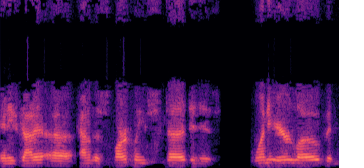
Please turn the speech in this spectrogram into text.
and he's got a uh, kind of a sparkling stud in his one earlobe, and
